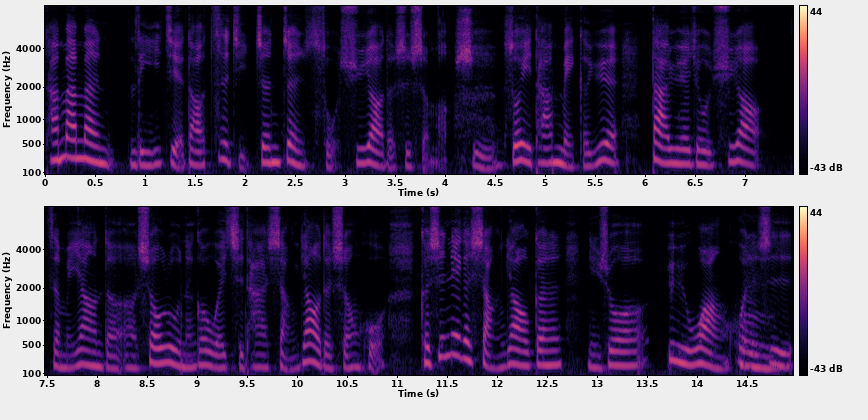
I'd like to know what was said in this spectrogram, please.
他慢慢理解到自己真正所需要的是什么。是，所以他每个月大约就需要。怎么样的呃收入能够维持他想要的生活？可是那个想要跟你说欲望或者是、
